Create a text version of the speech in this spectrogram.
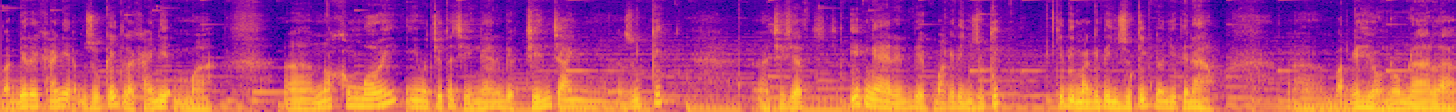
Bạn biết đấy khái niệm du kích là khái niệm mà à, nó không mới nhưng mà chúng ta chỉ nghe đến việc chiến tranh à, du kích à, chỉ ít nghe đến việc marketing du kích. Thế thì marketing du kích nó như thế nào? À, bạn cái hiểu nôm na là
